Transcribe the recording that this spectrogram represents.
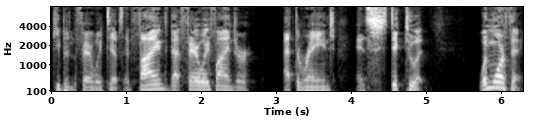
keep it in the fairway tips and find that fairway finder at the range and stick to it. One more thing.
